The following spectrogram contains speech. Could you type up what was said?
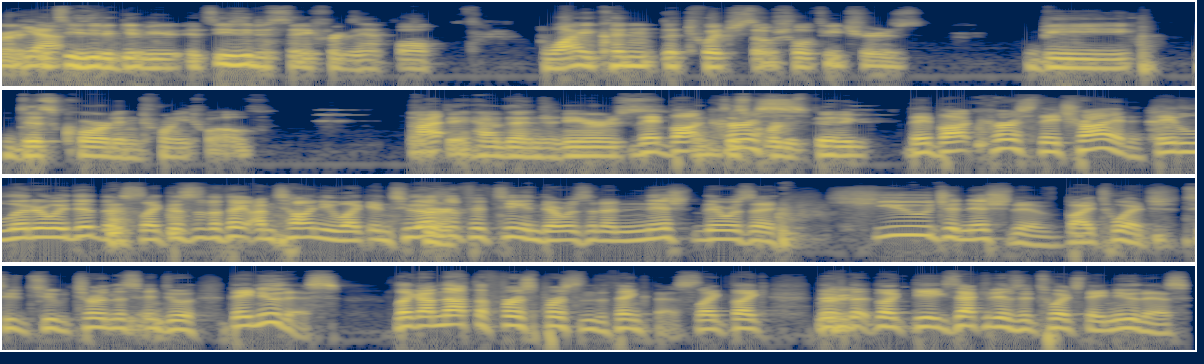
Right. Yeah. It's easy to give you. It's easy to say, for example, why couldn't the Twitch social features be Discord in 2012? Like I- they had the engineers. They bought Curse. They bought Curse. They tried. They literally did this. Like this is the thing. I'm telling you. Like in 2015, there was an init- There was a huge initiative by Twitch to to turn this into. A, they knew this. Like I'm not the first person to think this. Like like the, Right. the- like the executives at Twitch, they knew this,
